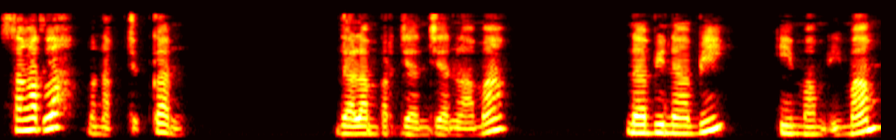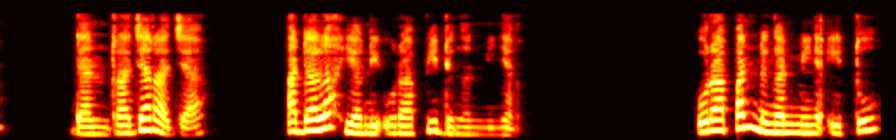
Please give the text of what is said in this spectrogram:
sangatlah menakjubkan. Dalam Perjanjian Lama, nabi-nabi, imam-imam, dan raja-raja adalah yang diurapi dengan minyak. Urapan dengan minyak itu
